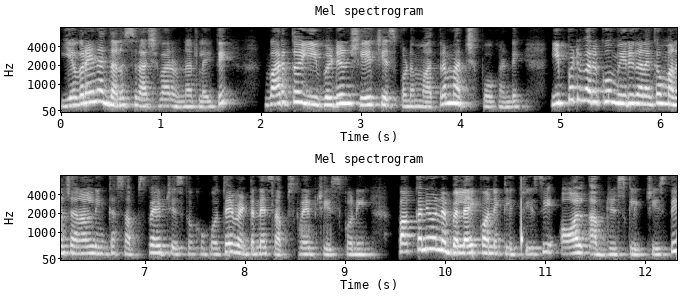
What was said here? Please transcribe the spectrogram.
ఎవరైనా ధనుసు రాశి వారు ఉన్నట్లయితే వారితో ఈ వీడియోను షేర్ చేసుకోవడం మాత్రం మర్చిపోకండి. ఇప్పటి వరకు మీరు కనుక మన ఛానల్ని ఇంకా సబ్స్క్రైబ్ చేసుకోకపోతే వెంటనే సబ్స్క్రైబ్ చేసుకొని పక్కనే ఉన్న బెల్ ఐకాన్ని క్లిక్ చేసి ఆల్ అప్డేట్స్ క్లిక్ చేస్తే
